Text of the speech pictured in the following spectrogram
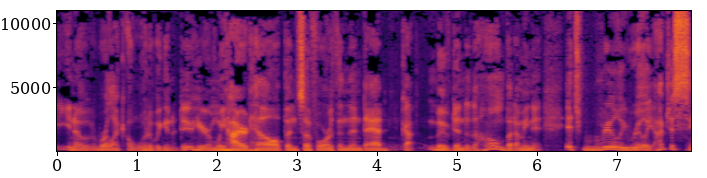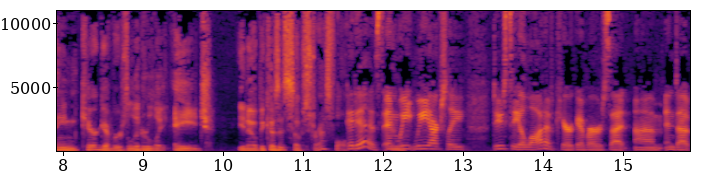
you know, we're like, oh, what are we going to do here? And we hired help and so forth. And then dad got moved into the home. But I mean, it, it's really, really, I've just seen caregivers literally age, you know, because it's so stressful. It is, and we we actually do see a lot of caregivers that um, end up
